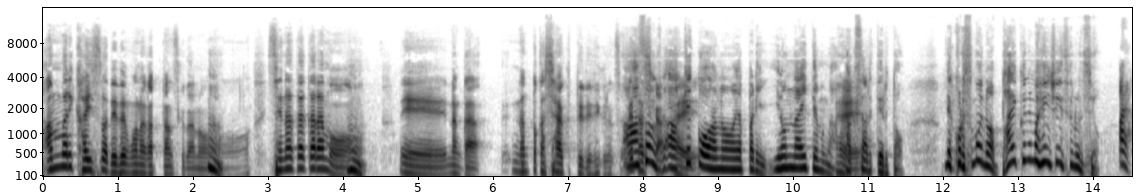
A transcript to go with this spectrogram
とあんまり回数は出てこなかったんですけどあの、うん。背中からも、うん。えーなんかなんとかシャークって出てくるんですよねあーそうなんです。あ、はい。結構あのやっぱりいろんなアイテムが隠されていると、でこれすごいのはバイクにも変身するんですよ、あら、うん、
